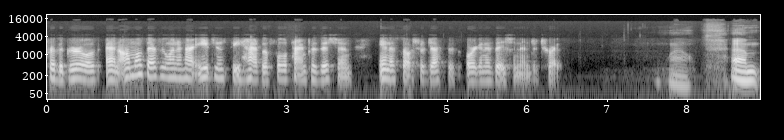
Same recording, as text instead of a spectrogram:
for the girls, and almost everyone in our agency has a full-time position in a social justice organization in Detroit. Wow. Um,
